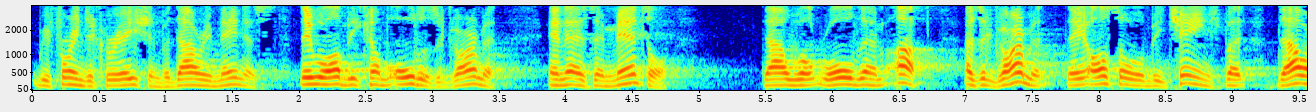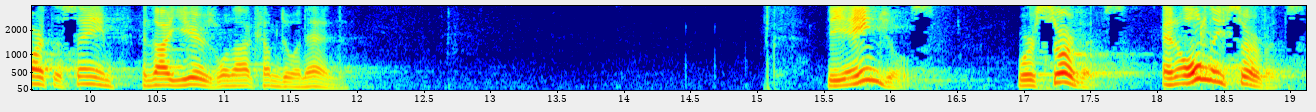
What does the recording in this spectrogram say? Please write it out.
referring to creation, but thou remainest. They will all become old as a garment, and as a mantle thou wilt roll them up. As a garment they also will be changed, but thou art the same, and thy years will not come to an end. The angels were servants, and only servants,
